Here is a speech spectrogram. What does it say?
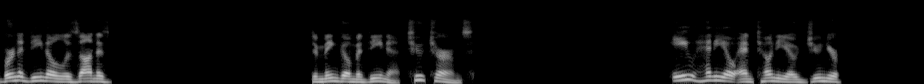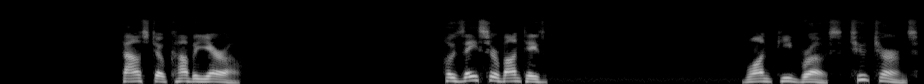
Bernardino Lazanas. Domingo Medina, two terms. Eugenio Antonio Jr. Fausto Caballero. Jose Cervantes. Juan P. Bros, two terms.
